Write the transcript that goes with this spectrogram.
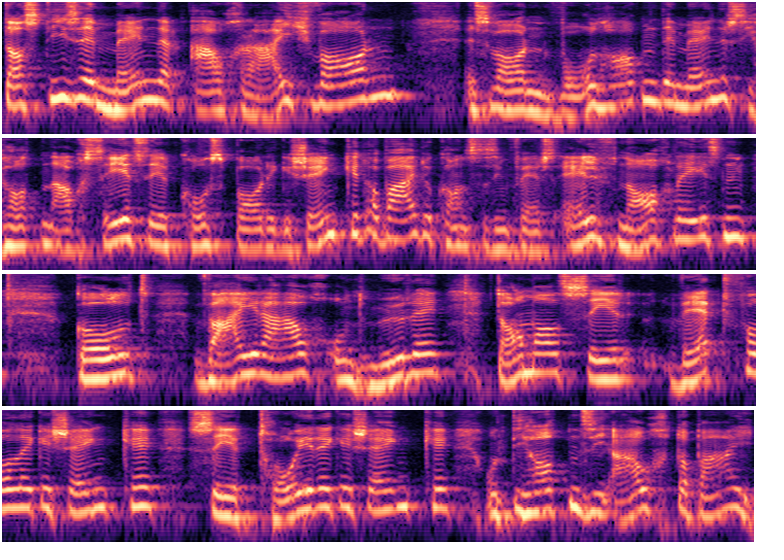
dass diese Männer auch reich waren. Es waren wohlhabende Männer. Sie hatten auch sehr, sehr kostbare Geschenke dabei. Du kannst das im Vers 11 nachlesen. Gold, Weihrauch und Myrrhe. Damals sehr wertvolle Geschenke, sehr teure Geschenke und die hatten sie auch dabei.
